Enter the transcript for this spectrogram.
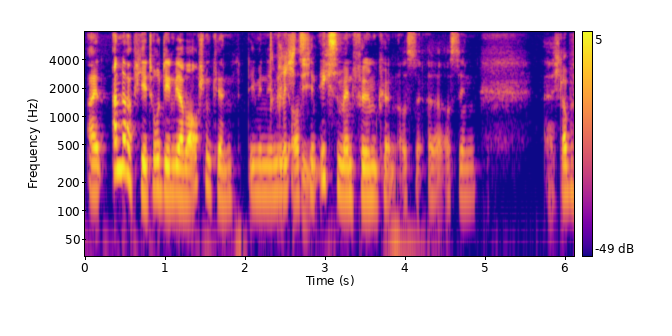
ein anderer Pietro, den wir aber auch schon kennen, den wir nämlich Richtig. aus den X-Men-Filmen können, aus, äh, aus den ich glaube,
